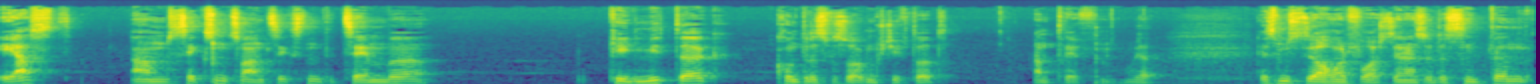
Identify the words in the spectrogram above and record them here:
erst am 26. Dezember gegen Mittag konnte das Versorgungsschiff dort antreffen. Ja. Das müsst ihr auch mal vorstellen. Also das sind dann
